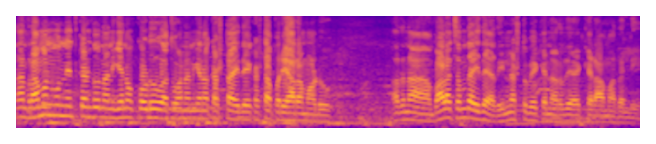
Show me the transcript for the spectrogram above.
ನಾನು ರಾಮನ ಮುಂದೆ ನಿಂತ್ಕೊಂಡು ನನಗೇನೋ ಕೊಡು ಅಥವಾ ನನಗೇನೋ ಕಷ್ಟ ಇದೆ, ಕಷ್ಟ ಪರಿಹಾರ ಮಾಡು. ಅದನ್ನು ಭಾಳ ಚಂದ ಇದೆ ಅದು. ಇನ್ನಷ್ಟು ಬೇಕೆನ್ನೋ ಹೃದಯಕ್ಕೆ ರಾಮದಲ್ಲಿ.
